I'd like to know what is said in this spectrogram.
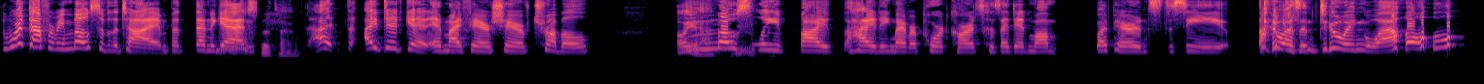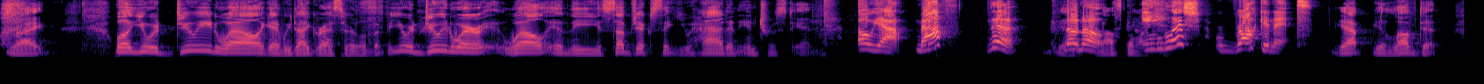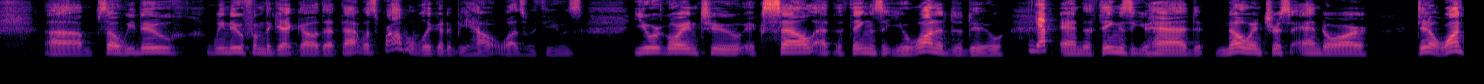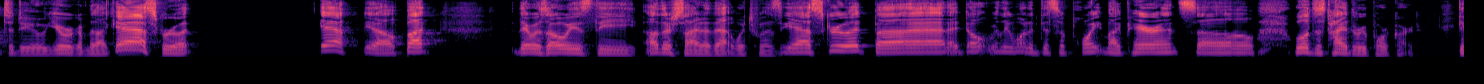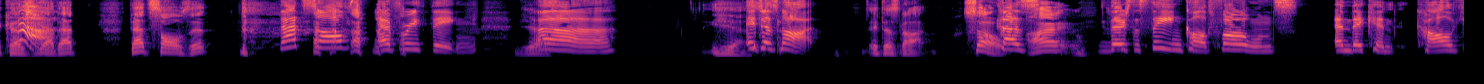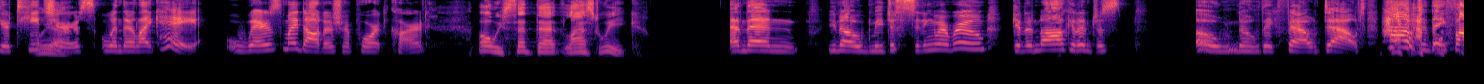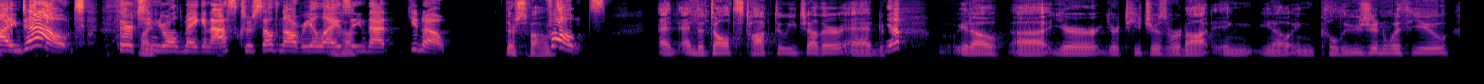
worked out for me most of the time, but then again, the. I I did get in my fair share of trouble. Oh yeah, mostly by hiding my report cards because I did want my parents to see I wasn't doing well. Right. Well, you were doing well. Again, we digress here a little bit, but you were doing where, well in the subjects that you had an interest in. oh yeah, math? Yeah. No, no. so. English? Rocking it. Yep, you loved it. Um, so we knew we knew from the get go that that was probably going to be how it was with you. Is you were going to excel at the things that you wanted to do, Yep. and the things that you had no interest and or didn't want to do, you were going to be like, yeah, screw it. Yeah, you know, but there was always the other side of that, which was, yeah, screw it, but I don't really want to disappoint my parents, so we'll just hide the report card because yeah, Yeah. that that solves it. That solves everything. Yeah, Uh yes, it does not. It does not. So 'Cause- I There's this thing called phones, and they can call your Oh, teachers when they're like, hey, where's my daughter's report card? oh we sent that last week. And then, you know, me just sitting in my room, get a knock, and I'm just, oh no, they found out. How did they find out? 13 year old Megan asks herself, not uh-huh. realizing that, you know, There's phones. phones. And and adults talk to each other and Yep. you know uh your your teachers were not in you know in collusion with you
